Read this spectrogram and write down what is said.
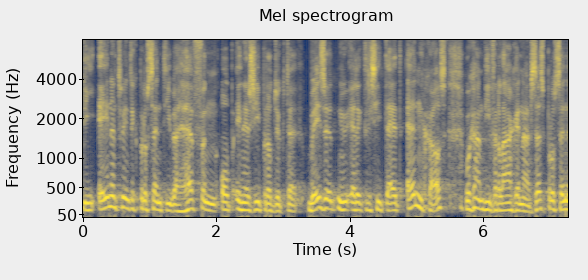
die 21 procent die we heffen op energieproducten, wezen het nu elektriciteit elektriciteit en gas. We gaan die verlagen naar 6%.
